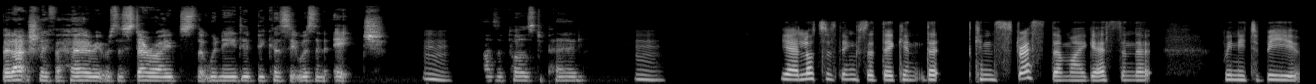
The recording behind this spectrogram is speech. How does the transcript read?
but actually for her it was the steroids that were needed because it was an itch mm. As opposed to pain mm. yeah lots of things that they can that can stress them i guess and that we need to be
